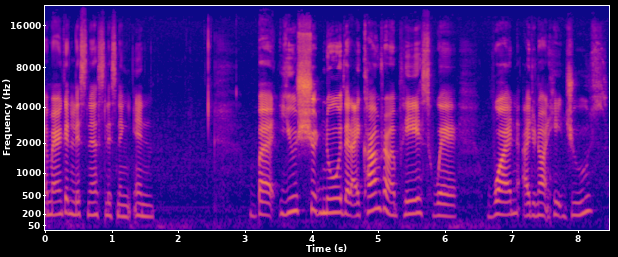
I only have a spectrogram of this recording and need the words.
American listeners listening in. But you should know that I come from a place where, one, I do not hate Jews.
